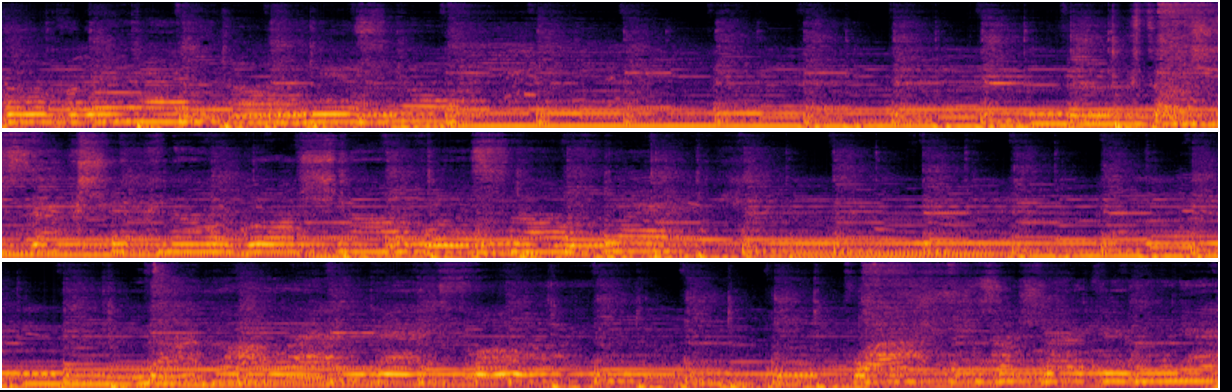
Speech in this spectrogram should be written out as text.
stóp wymiarką jest. Znów Ktoś zakrzyknął głośno, błysnął flash Na gołębie twój Płaszcz za wszelki mnie.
